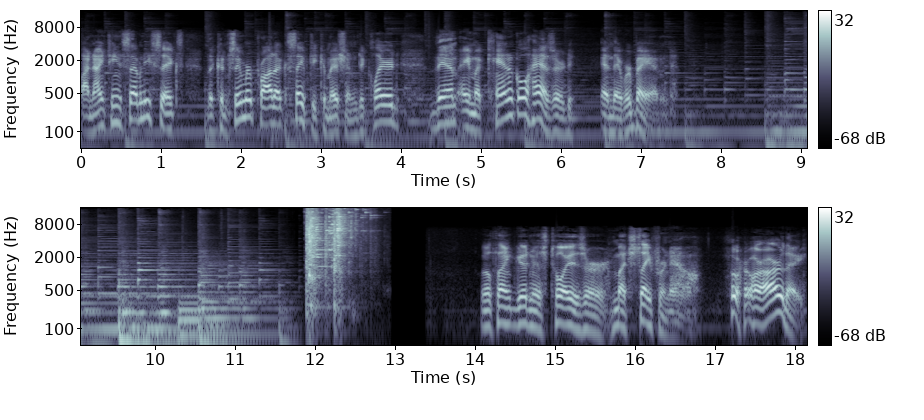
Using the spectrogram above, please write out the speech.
By 1976, the Consumer Product Safety Commission declared them a mechanical hazard and they were banned. Well, thank goodness toys are much safer now. or are they?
